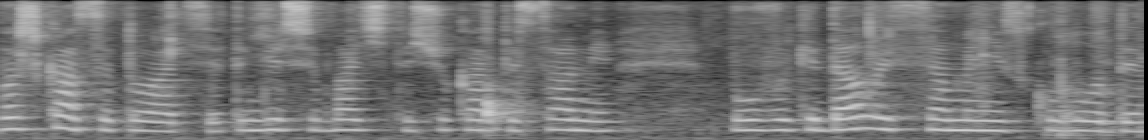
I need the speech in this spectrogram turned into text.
важка ситуація, тим більше бачите, що карти самі повикидалися мені з колоди.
